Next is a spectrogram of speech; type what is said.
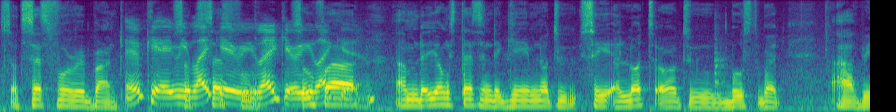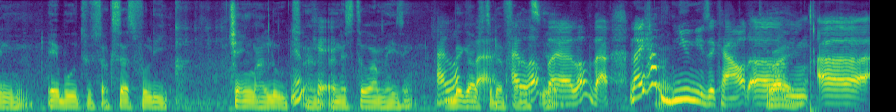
Successful rebrand. Okay, we like it. We like it. We so like far, it. I'm the youngsters in the game, not to say a lot or to boast, but I have been able to successfully change my looks, and, Okay. and it's still amazing. I love Big that. ups to the fans. I love that. I love that. Now you have new music out. Um, Right. uh,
